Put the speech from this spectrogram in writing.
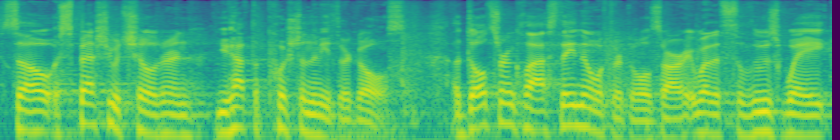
So, especially with children, you have to push them to meet their goals. Adults are in class, they know what their goals are, whether it's to lose weight,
